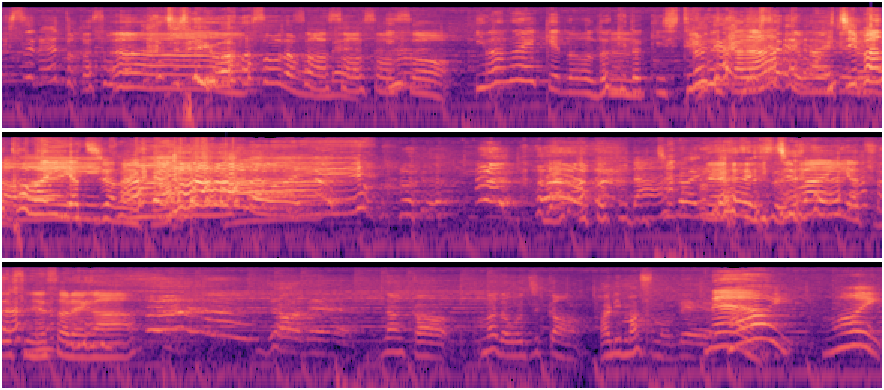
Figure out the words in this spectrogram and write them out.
キするとかそんな感じで言わなそうだもんね。そうそうそうそう。言わないけどドキドキしてるかな。って一番可愛いやつじゃない？か一番い。いやつ 一番いいやつですねそれが。じゃあねなんかまだお時間ありますので、ね。はい。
